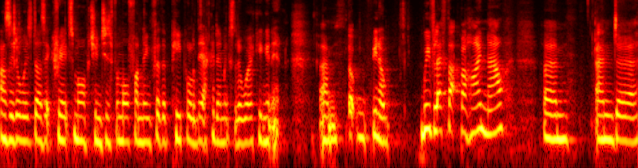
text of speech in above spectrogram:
as it always does, it creates more opportunities for more funding for the people and the academics that are working in it. Um, but, you know, we've left that behind now. Um, and, uh,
